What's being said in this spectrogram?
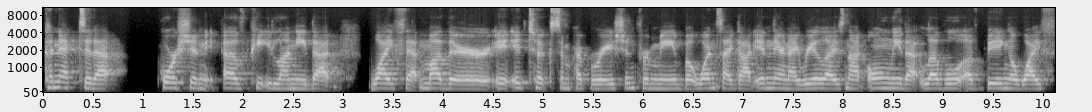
connect to that portion of Pi'ilani, that wife, that mother, it, it took some preparation for me. But once I got in there and I realized not only that level of being a wife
